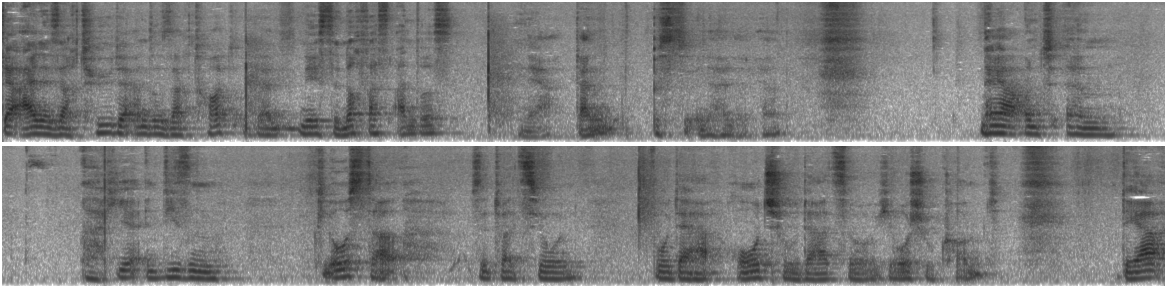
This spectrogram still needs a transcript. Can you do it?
der eine sagt Hü, der andere sagt Hot und der nächste noch was anderes. Naja, dann bist du in der Hölle. Ja. Naja, und ähm, ah, hier in diesen Klostersituationen, wo der Rotschuh da zu Joshu kommt, der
